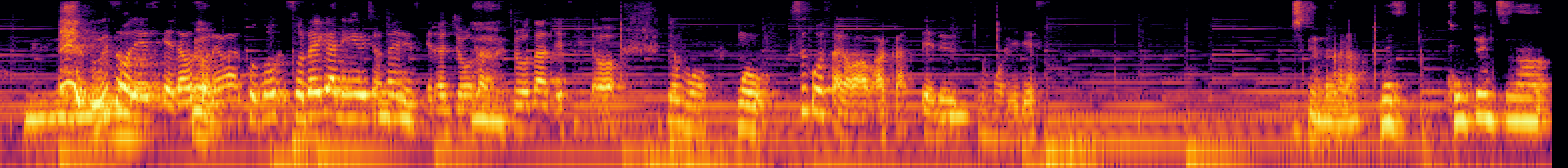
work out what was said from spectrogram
うん。嘘ですけどうん。それはそのそれが理由じゃないですけど冗はい。談冗談ですけど。でももう凄さは分かってるつもりです。確かに。まずコンテンツが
